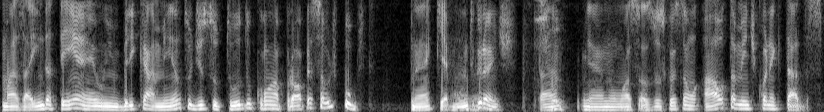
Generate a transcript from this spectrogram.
mas ainda tem é, o imbricamento disso tudo com a própria saúde pública, né? Que é muito grande, tá? É, não, as, as duas coisas estão altamente conectadas.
